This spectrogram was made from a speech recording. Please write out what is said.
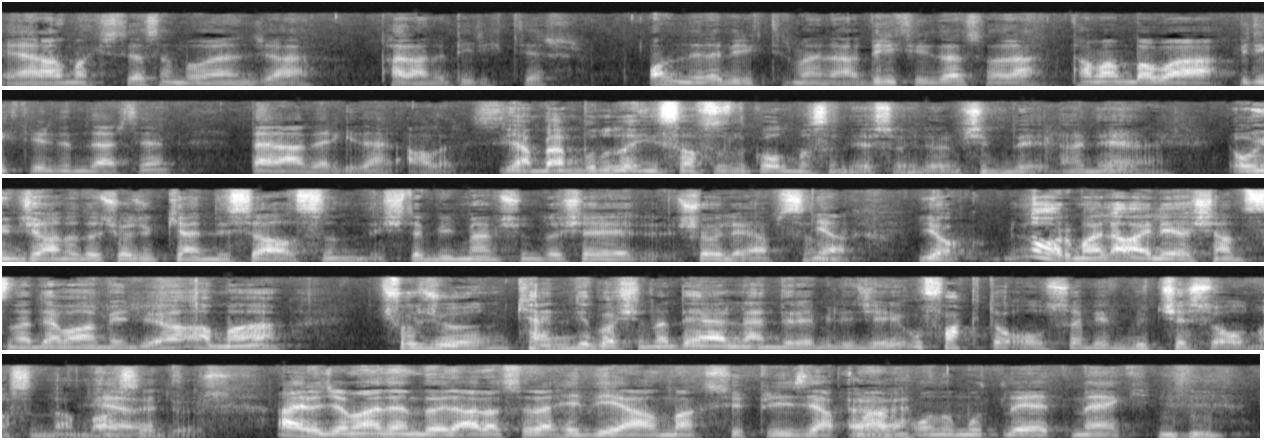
Eğer almak istiyorsan bu oyuncağı paranı biriktir. 10 lira biriktirmen lazım. Biriktirdikten sonra tamam baba biriktirdim dersen beraber gider alırız. Ya ben bunu da insafsızlık olmasın diye söylüyorum. Şimdi hani Evet. Oyuncağını da çocuk kendisi alsın, işte bilmem şunu da şey şöyle yapsın. Yok. Yok. Normal aile yaşantısına devam ediyor ama çocuğun kendi başına değerlendirebileceği ufak da olsa bir bütçesi olmasından bahsediyoruz. Evet. Ayrıca madem böyle ara sıra hediye almak, sürpriz yapmak, Evet. onu mutlu etmek,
